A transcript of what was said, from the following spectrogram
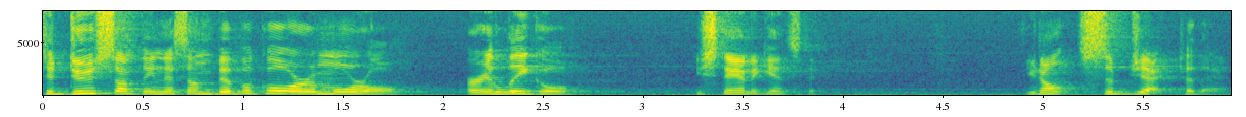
to do something that's unbiblical or immoral or illegal, you stand against it. You don't subject to that.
